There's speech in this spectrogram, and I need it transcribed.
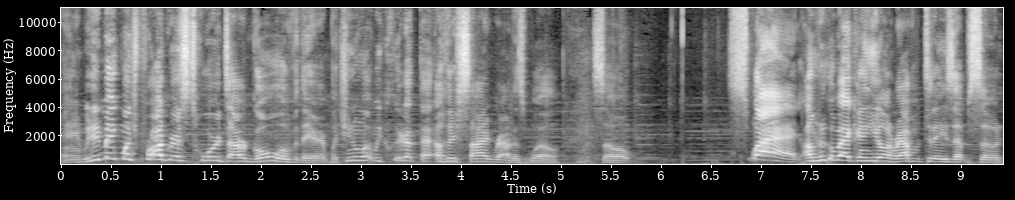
And we didn't make much progress towards our goal over there, but you know what? We cleared up that other side route as well. So, swag! I'm gonna go back and heal and wrap up today's episode.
